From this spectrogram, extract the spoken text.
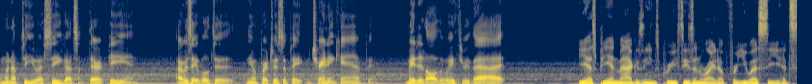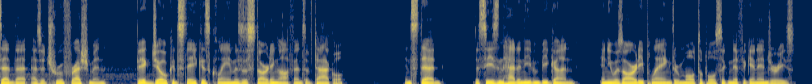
I went up to USC, got some therapy, and I was able to, you know, participate in training camp and made it all the way through that. ESPN Magazine's preseason write up for USC had said that as a true freshman, Big Joe could stake his claim as a starting offensive tackle. Instead, the season hadn't even begun, and he was already playing through multiple significant injuries.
